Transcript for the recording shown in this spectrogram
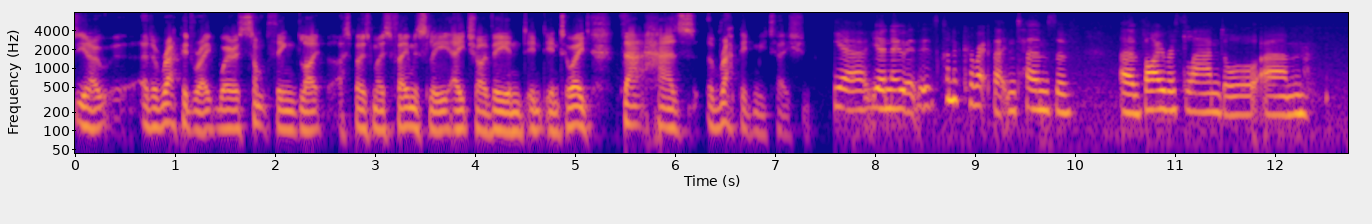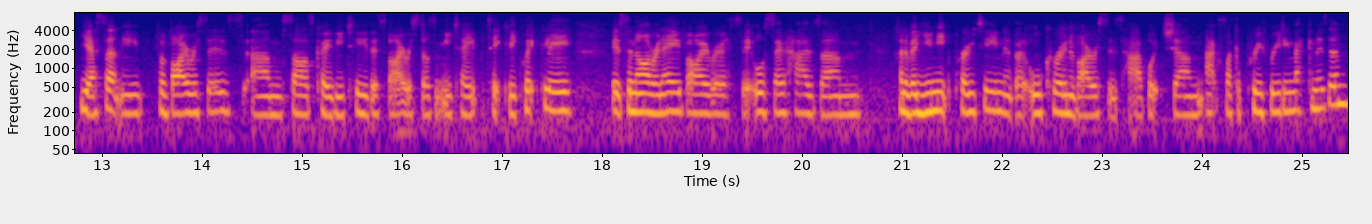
you know, at a rapid rate, whereas something like, I suppose, most famously HIV and in, into AIDS, that has a rapid mutation. Yeah, yeah, no, it, it's kind of correct that in terms of uh, virus land or um, yeah, certainly for viruses, um, SARS-CoV-2, this virus doesn't mutate particularly quickly. It's an RNA virus. It also has um, kind of a unique protein that all coronaviruses have, which um, acts like a proofreading mechanism.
